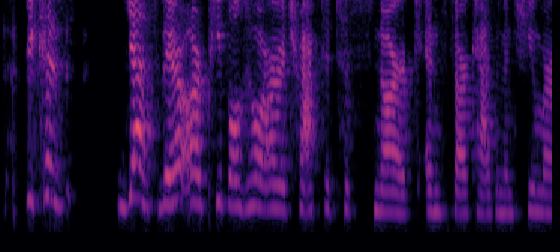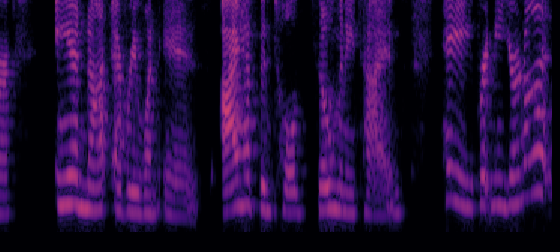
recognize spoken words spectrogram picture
because yes, there are people who are attracted to snark and sarcasm and humor, and not everyone is. I have been told so many times, hey, Brittany, you're not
